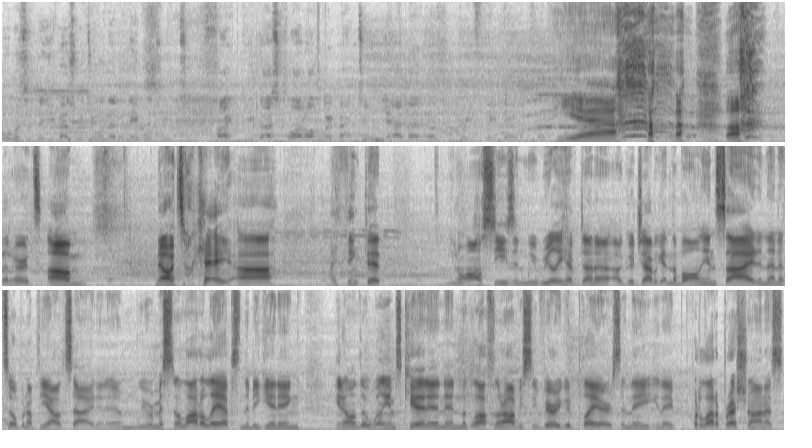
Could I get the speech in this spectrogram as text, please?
What was it that you guys were doing that enabled you to fight? You guys clawed all the way back too. You had that uh, brief lead there the. Yeah, uh, that hurts. Um, no, it's okay. Uh, I think that you know all season we really have done a, a good job of getting the ball inside, and then it's opened up the outside. And, and we were missing a lot of layups in the beginning. You know, the Williams kid and, and McLaughlin are obviously very good players, and they they put a lot of pressure on us.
